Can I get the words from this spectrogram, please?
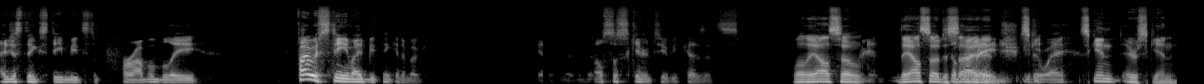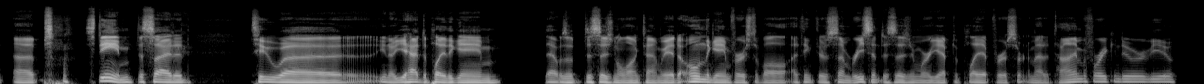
I just think Steam needs to probably. If I was Steam, I'd be thinking about getting rid of it. Also scared too because it's Well, they also they also decided rage, skin, way. skin or skin. Uh, Steam decided to uh, you know you had to play the game. That was a decision a long time. We had to own the game first of all. I think there's some recent decision where you have to play it for a certain amount of time before you can do a review,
